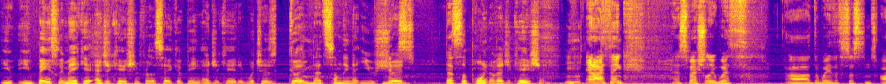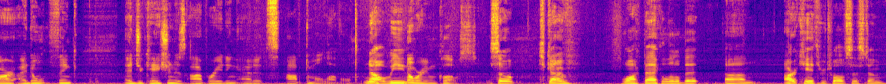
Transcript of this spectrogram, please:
you you basically make it education for the sake of being educated, which is good. That's something that you should. Mm-hmm. Yes. That's the point of education. And I think, especially with uh, the way the systems are, I don't think education is operating at its optimal level. No, we Nowhere even close. so to kind of walk back a little bit, um, our K through 12 system,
